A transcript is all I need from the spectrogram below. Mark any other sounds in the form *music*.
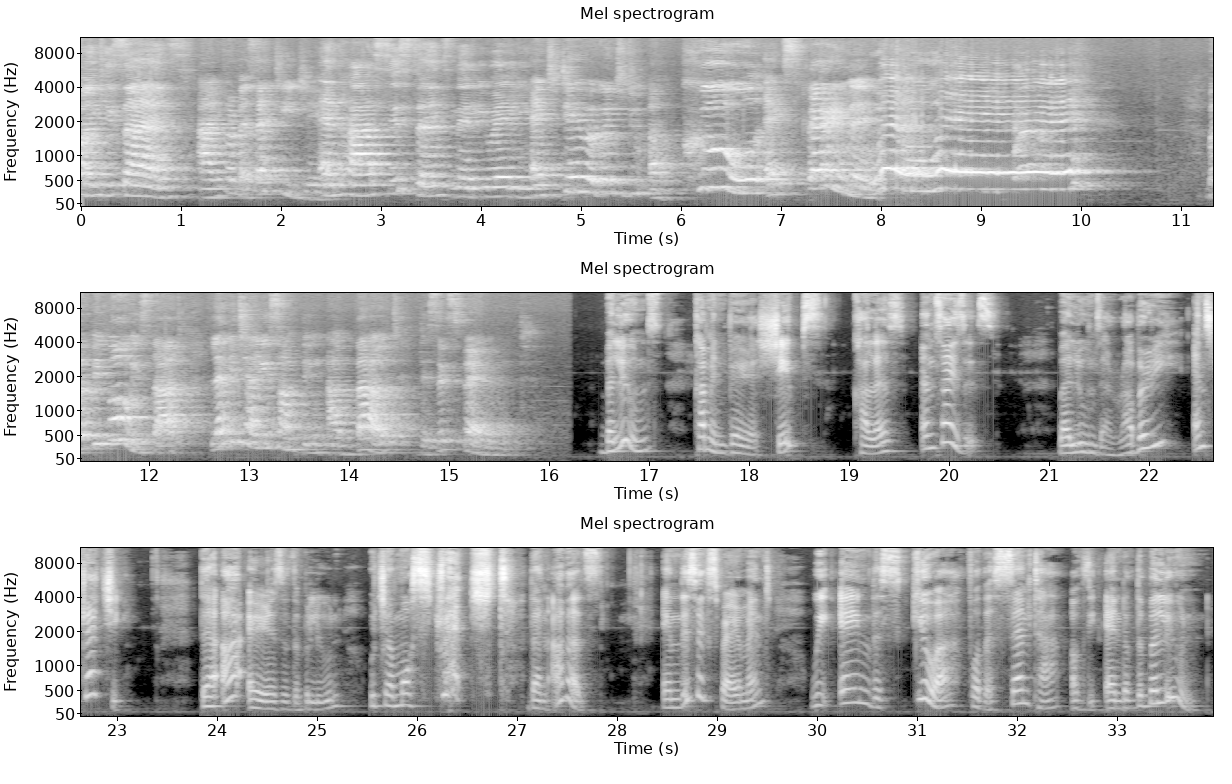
Welcome to Funky Science. I'm Professor TJ. And her assistant, Nelly Welly. And today we're going to do a cool experiment. Way, way. But before we start, let me tell you something about this experiment. Balloons come in various shapes, colors, and sizes. Balloons are rubbery and stretchy. There are areas of the balloon which are more stretched than others. In this experiment, we aim the skewer for the center of the end of the balloon.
